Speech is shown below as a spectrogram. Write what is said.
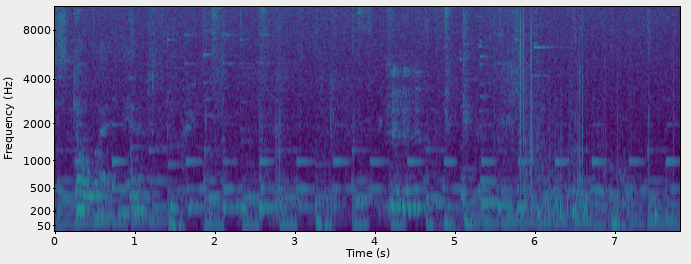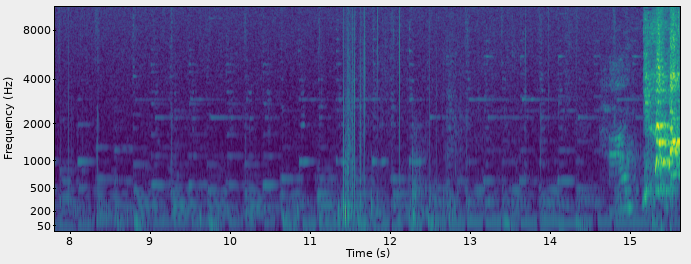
Just go away, yeah? Hi.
